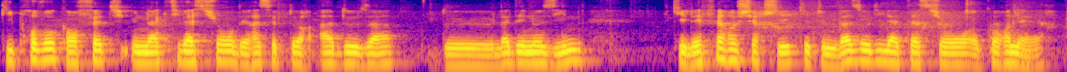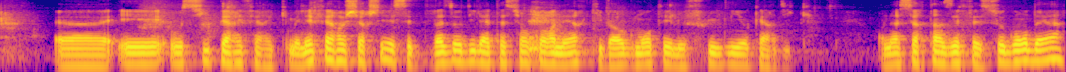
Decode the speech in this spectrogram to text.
qui provoque en fait une activation des récepteurs A2A de l'adénosine, qui est l'effet recherché, qui est une vasodilatation coronaire euh, et aussi périphérique. Mais l'effet recherché est cette vasodilatation coronaire qui va augmenter le flux myocardique. On a certains effets secondaires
